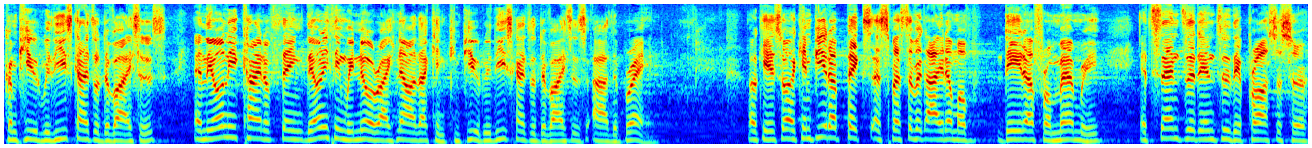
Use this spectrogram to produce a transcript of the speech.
compute with these kinds of devices. And the only kind of thing, the only thing we know right now that can compute with these kinds of devices are the brain. Okay, so a computer picks a specific item of data from memory, it sends it into the processor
